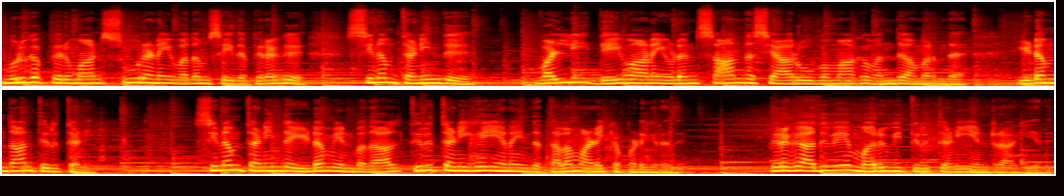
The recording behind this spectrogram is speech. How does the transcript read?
முருகப்பெருமான் சூரனை வதம் செய்த பிறகு சினம் தணிந்து வள்ளி தெய்வானையுடன் சாந்த சியாரூபமாக வந்து அமர்ந்த இடம்தான் திருத்தணி. சினம் தணிந்த இடம் என்பதால் திருத்தணிகை என இந்த தலம் அழைக்கப்படுகிறது. பிறகு அதுவே மருவி திருத்தணி என்றாகியது.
